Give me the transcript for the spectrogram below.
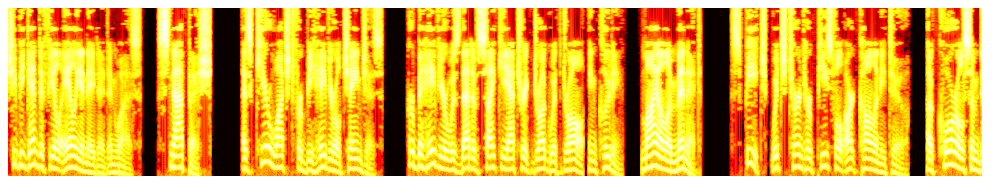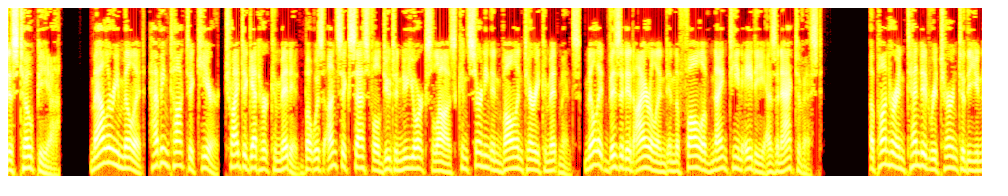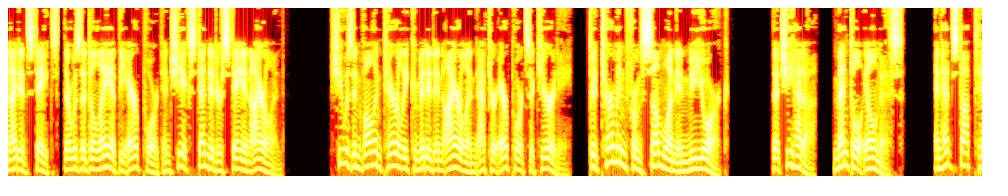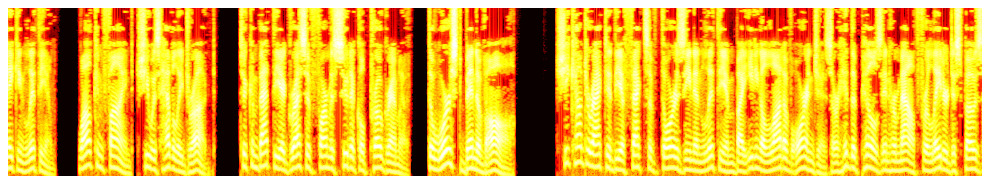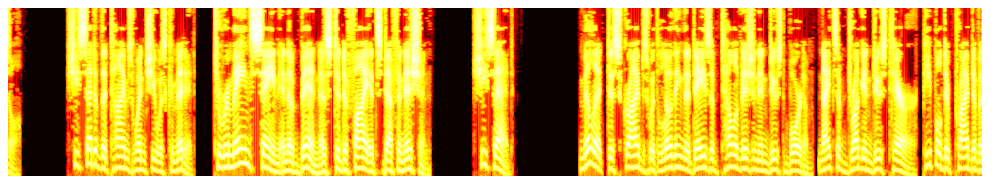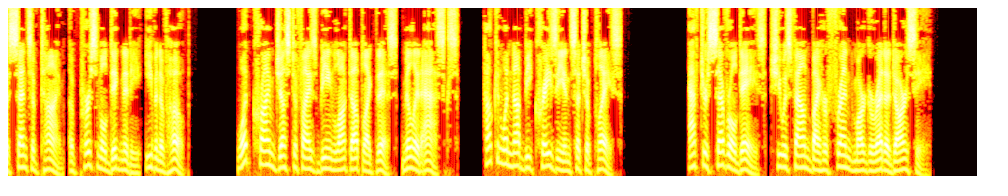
She began to feel alienated and was snappish as Keir watched for behavioral changes. Her behavior was that of psychiatric drug withdrawal, including mile a minute speech, which turned her peaceful art colony to a quarrelsome dystopia. Mallory Millett, having talked to Keir, tried to get her committed but was unsuccessful due to New York's laws concerning involuntary commitments. Millett visited Ireland in the fall of 1980 as an activist. Upon her intended return to the United States, there was a delay at the airport and she extended her stay in Ireland. She was involuntarily committed in Ireland after airport security determined from someone in New York that she had a mental illness and had stopped taking lithium. While confined, she was heavily drugged. To combat the aggressive pharmaceutical program of the worst bin of all, she counteracted the effects of thorazine and lithium by eating a lot of oranges or hid the pills in her mouth for later disposal. She said of the times when she was committed, "...to remain sane in a bin is to defy its definition," she said. Millett describes with loathing the days of television-induced boredom, nights of drug-induced terror, people deprived of a sense of time, of personal dignity, even of hope. What crime justifies being locked up like this, Millett asks. How can one not be crazy in such a place? After several days, she was found by her friend Margaretta D'Arcy.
